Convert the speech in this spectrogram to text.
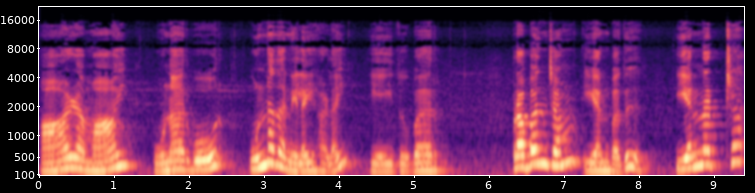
ஆழமாய் உணர்வோர் உன்னத நிலைகளை எய்துவர். பிரபஞ்சம் என்பது எண்ணற்ற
